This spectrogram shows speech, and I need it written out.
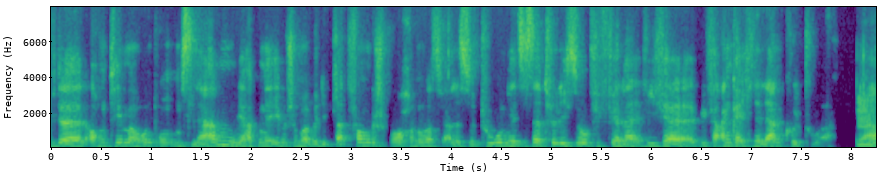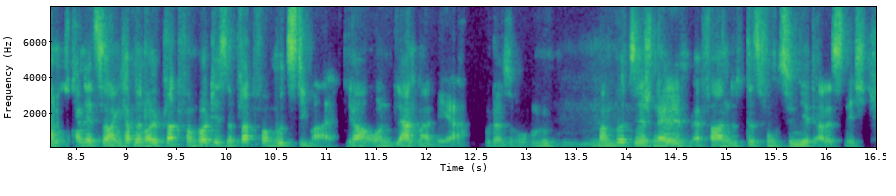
wieder auch ein Thema rund ums Lernen. Wir hatten ja eben schon mal über die Plattform gesprochen und was wir alles so tun. Jetzt ist natürlich so, wie, ver, wie, ver, wie verankere ich eine Lernkultur? Ja, mhm. ich kann jetzt sagen, ich habe eine neue Plattform, Leute, ist eine Plattform, nutzt die mal, ja, und lernt mal mehr oder so. Und man wird sehr schnell erfahren, das, das funktioniert alles nicht.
